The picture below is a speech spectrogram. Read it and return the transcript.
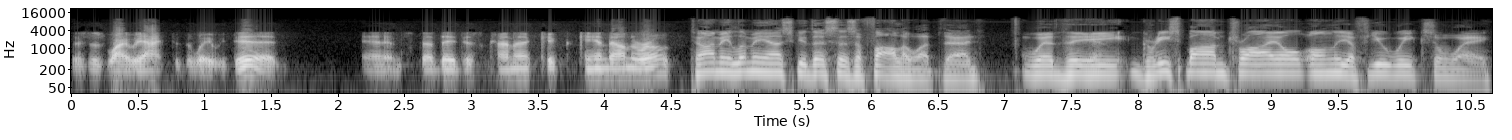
this is why we acted the way we did. And instead, they just kind of kicked the can down the road. Tommy, let me ask you this as a follow up then. With the Griesbaum trial only a few weeks away,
